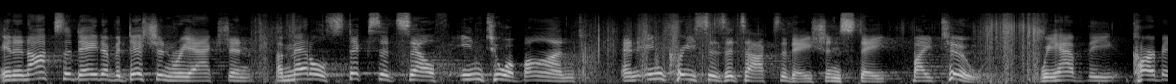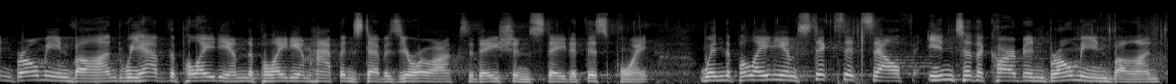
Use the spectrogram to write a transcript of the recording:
In an oxidative addition reaction, a metal sticks itself into a bond and increases its oxidation state by two. We have the carbon-bromine bond. We have the palladium. The palladium happens to have a zero oxidation state at this point. When the palladium sticks itself into the carbon-bromine bond,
